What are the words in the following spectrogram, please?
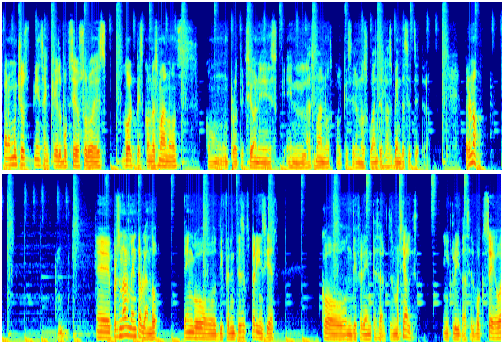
para muchos piensan que el boxeo solo es golpes con las manos, con protecciones en las manos, con lo que serán los guantes, las vendas, etc. Pero no, eh, personalmente hablando, tengo diferentes experiencias con diferentes artes marciales, incluidas el boxeo,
